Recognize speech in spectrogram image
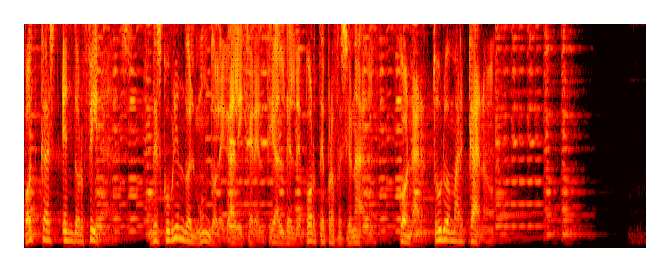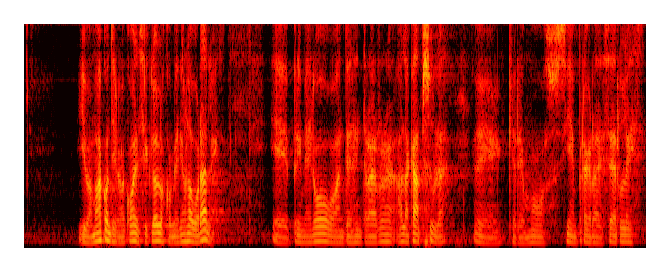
Podcast Endorfinas. Descubriendo el mundo legal y gerencial del deporte profesional con Arturo Marcano. Y vamos a continuar con el ciclo de los convenios laborales. Eh, primero, antes de entrar a la cápsula, eh, queremos siempre agradecerles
